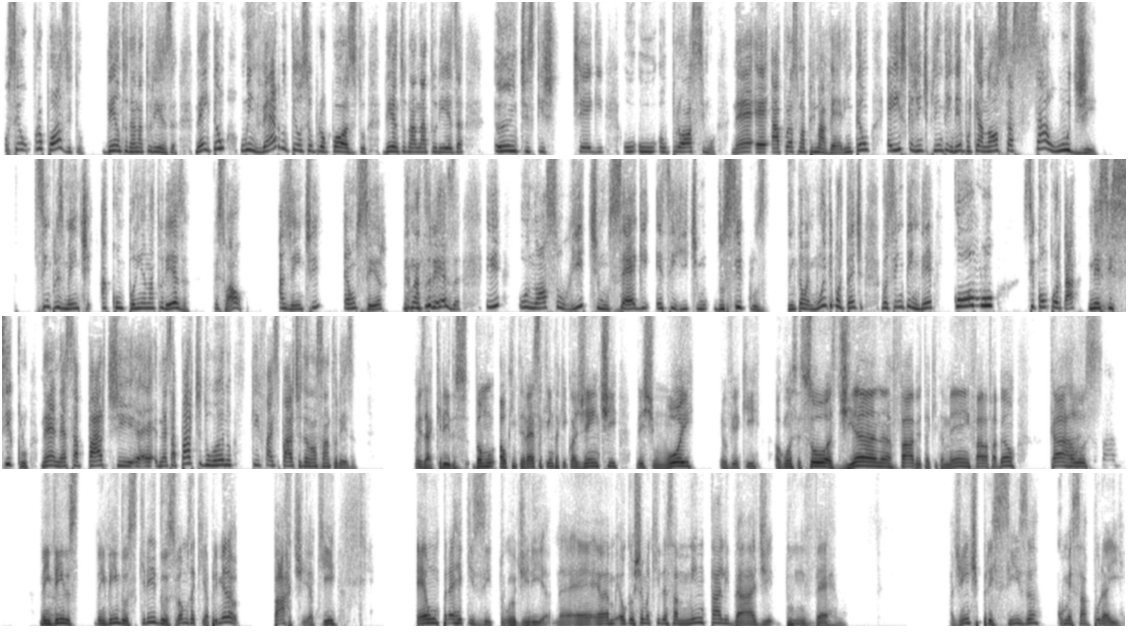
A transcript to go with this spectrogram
o seu propósito dentro da natureza, né? Então, o inverno tem o seu propósito dentro da natureza antes que chegue o, o, o, próximo, né? É a próxima primavera. Então, é isso que a gente precisa entender, porque a nossa saúde simplesmente acompanha a natureza. Pessoal, a gente é um ser da natureza e o nosso ritmo segue esse ritmo dos ciclos. Então, é muito importante você entender como se comportar nesse ciclo, né? Nessa parte, é, nessa parte do ano que faz parte da nossa natureza. Pois é, queridos, vamos ao que interessa. Quem está aqui com a gente, deixe um oi. Eu vi aqui algumas pessoas, Diana, Fábio está aqui também. Fala, Fabião. Carlos, bem-vindos, bem-vindos, queridos. Vamos aqui. A primeira parte aqui é um pré-requisito, eu diria. Né? É, é, é, o que eu chamo aqui dessa mentalidade do inverno. A gente precisa começar por aí,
